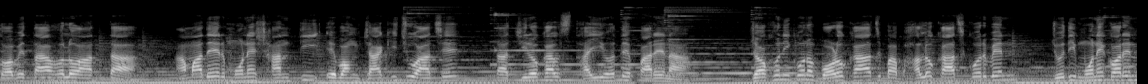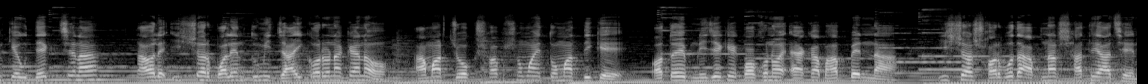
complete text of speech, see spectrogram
তবে তা হলো আত্মা। আমাদের মনে শান্তি এবং যা কিছু আছে, তা চিরকাল স্থায়ী হতে পারে না। যখনই কোনো বড় কাজ বা ভালো কাজ করবেন, যদি মনে করেন কেউ দেখছে না, তাহলে ঈশ্বর বলেন, তুমি যাই করো না কেন, আমার চোখ সব সময় তোমার দিকে, অতএব নিজেকে কখনো একা ভাববেন না। ঈশ্বর সর্বদা আপনার সাথে আছেন।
